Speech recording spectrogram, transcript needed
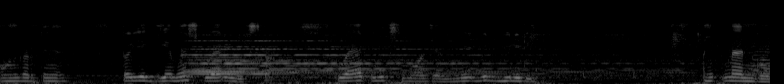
ऑन करते हैं। तो ये गेम है स्क्वायर इनिक्स का। स्क्वायर इनिक्स इमोजन made with Unity Hitman Go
